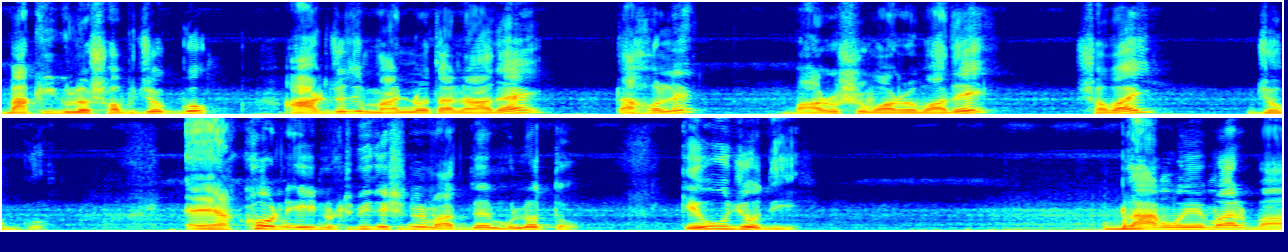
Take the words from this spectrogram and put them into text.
বাকিগুলো সব যোগ্য। আর যদি মান্যতা না দেয়, তাহলে বারোশো বারো বাদে সবাই যোগ্য। এখন এই নোটিফিকেশনের মাধ্যমে মূলত কেউ যদি ব্লাঙ্ক ওয়েমার বা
